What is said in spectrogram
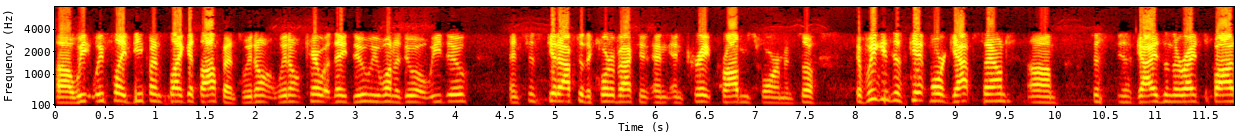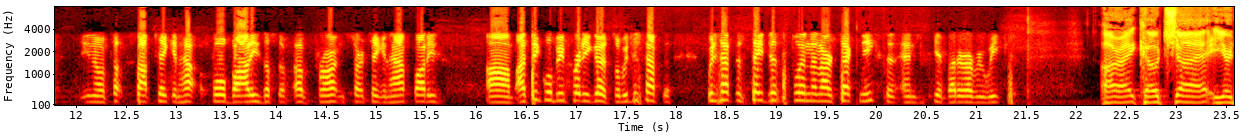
uh, we we play defense like it's offense. We don't we don't care what they do. We want to do what we do, and just get after the quarterback and, and, and create problems for him. And so if we can just get more gap sound, um, just just guys in the right spots, you know, t- stop taking ha- full bodies up the, up front and start taking half bodies. Um, I think we'll be pretty good. So we just have to we just have to stay disciplined in our techniques and, and just get better every week. All right, Coach, uh, you're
